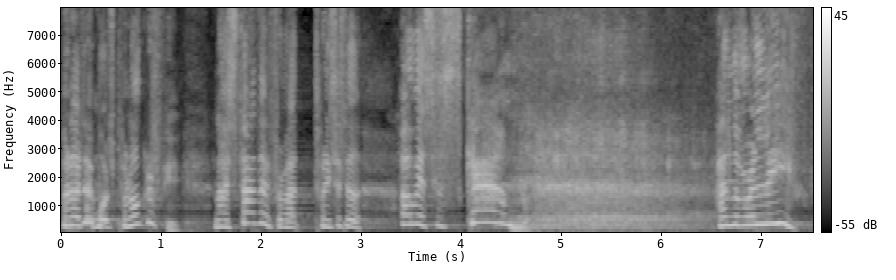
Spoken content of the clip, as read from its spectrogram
when I don't watch pornography? And I sat there for about 20 seconds. Oh, it's a scam. and the relief.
